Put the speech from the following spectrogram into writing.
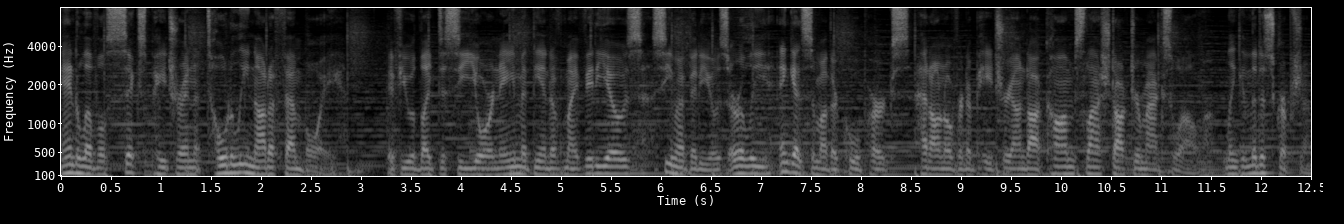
and level 6 patron Totally Not a Femboy. If you would like to see your name at the end of my videos, see my videos early, and get some other cool perks, head on over to patreon.com slash drmaxwell, link in the description.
